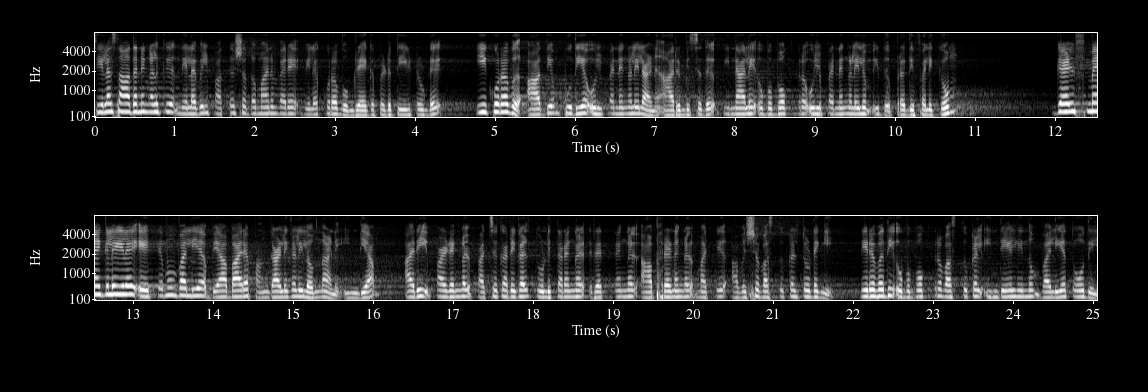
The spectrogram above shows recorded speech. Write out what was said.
ചില സാധനങ്ങൾക്ക് നിലവിൽ പത്ത് ശതമാനം വരെ വിലക്കുറവും രേഖപ്പെടുത്തിയിട്ടുണ്ട്. ഈ കുറവ് ആദ്യം പുതിയ ഉൽപ്പന്നങ്ങളിലാണ് ആരംഭിച്ചത്. പിന്നാലെ ഉപഭോക്തൃ ഉൽപ്പന്നങ്ങളിലും ഇത് പ്രതിഫലിക്കും. ഗൾഫ് മേഖലയിലെ ഏറ്റവും വലിയ വ്യാപാര പങ്കാളികളിലൊന്നാണ് ഇന്ത്യ. അരി പഴങ്ങൾ പച്ചക്കറികൾ തുണിത്തരങ്ങൾ രത്നങ്ങൾ ആഭരണങ്ങൾ മറ്റ് അവശ്യ വസ്തുക്കൾ തുടങ്ങി നിരവധി ഉപഭോക്തൃ വസ്തുക്കൾ ഇന്ത്യയിൽ നിന്നും വലിയ തോതിൽ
